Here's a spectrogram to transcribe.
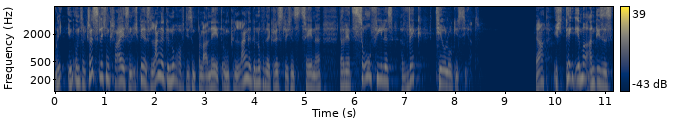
Und in unseren christlichen Kreisen, ich bin jetzt lange genug auf diesem Planet und lange genug in der christlichen Szene, da wird so vieles wegtheologisiert. Ja, ich denke immer an dieses,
